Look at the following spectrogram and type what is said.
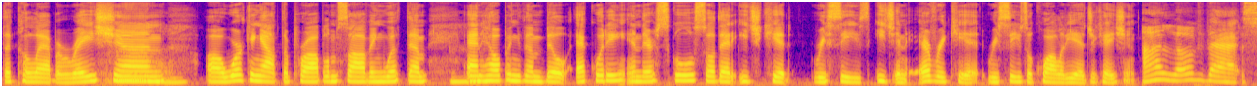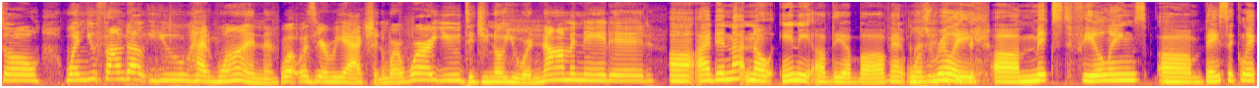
the collaboration. Oh. Uh, working out the problem solving with them mm-hmm. and helping them build equity in their school so that each kid receives each and every kid receives a quality education. I love that. So, when you found out you had won, what was your reaction? Where were you? Did you know you were nominated? Uh, I did not know any of the above, and it was really uh, mixed feelings. Um, basically,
